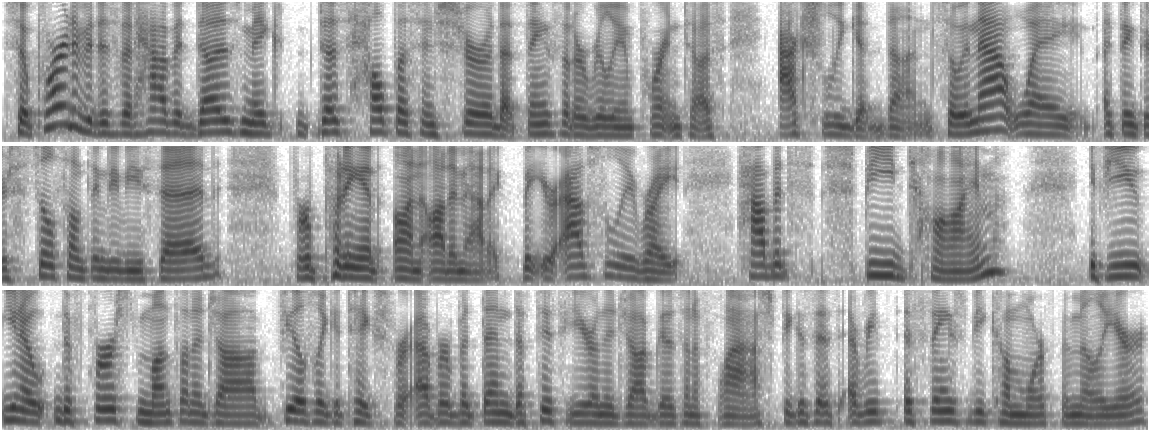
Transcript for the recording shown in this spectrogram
So part of it is that habit does make does help us ensure that things that are really important to us actually get done. So in that way, I think there's still something to be said for putting it on automatic. But you're absolutely right. Habits speed time if you you know the first month on a job feels like it takes forever but then the fifth year on the job goes in a flash because as every as things become more familiar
